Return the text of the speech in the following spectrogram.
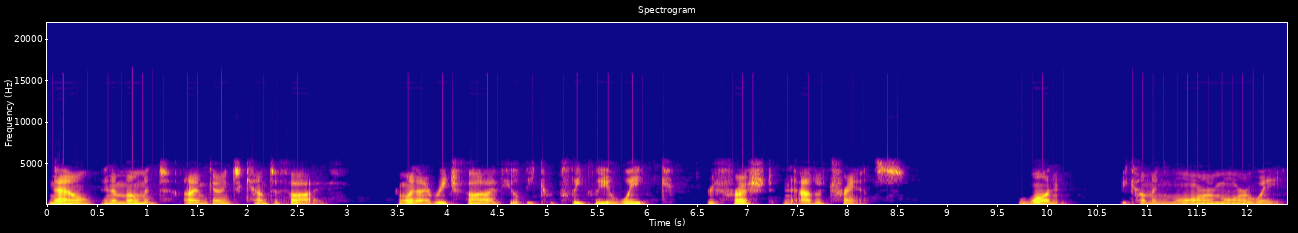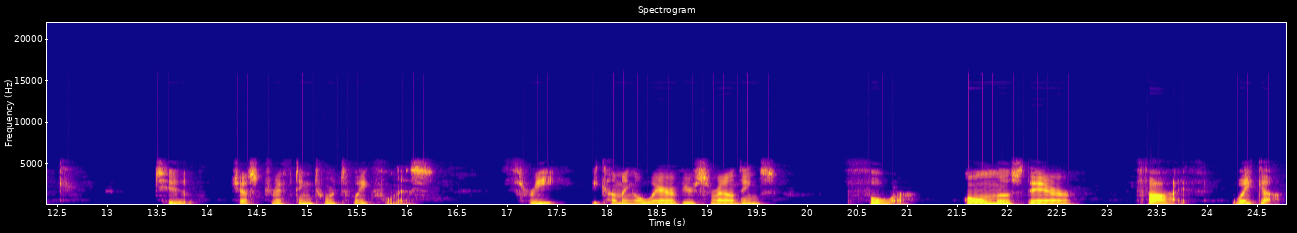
Now, in a moment, I am going to count to five. And when I reach five, you'll be completely awake, refreshed, and out of trance. One, becoming more and more awake. Two, just drifting towards wakefulness. Three, becoming aware of your surroundings. Four, almost there. Five, wake up.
